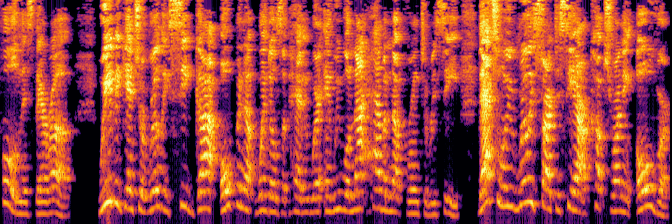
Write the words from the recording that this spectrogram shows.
fullness thereof. We begin to really see God open up windows of heaven where, and we will not have enough room to receive. That's when we really start to see our cups running over.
